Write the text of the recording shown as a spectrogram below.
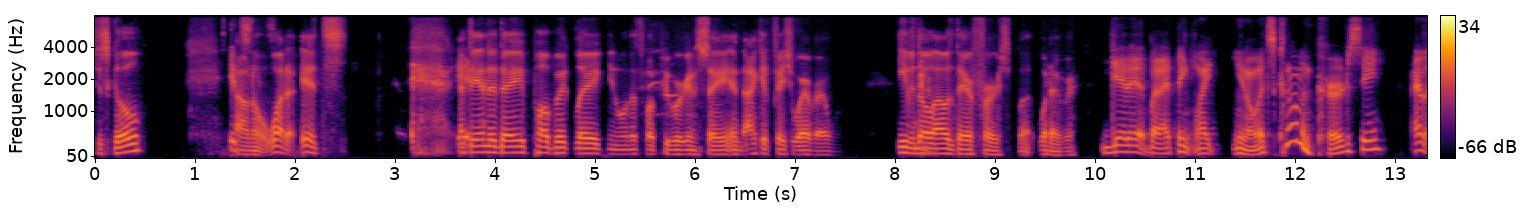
just go. It's, I don't know what it's. At the end of the day, public lake. You know that's what people are going to say, and I could fish wherever I want, even though I was there first. But whatever get it, but I think like you know, it's common courtesy. I,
